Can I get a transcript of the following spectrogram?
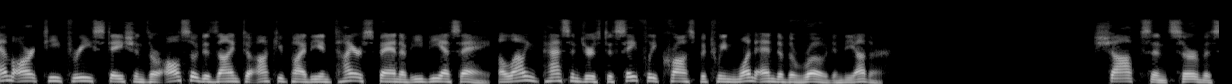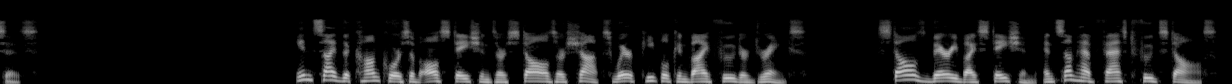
MRT-3 stations are also designed to occupy the entire span of EDSA, allowing passengers to safely cross between one end of the road and the other. Shops and services Inside the concourse of all stations are stalls or shops where people can buy food or drinks. Stalls vary by station, and some have fast food stalls.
